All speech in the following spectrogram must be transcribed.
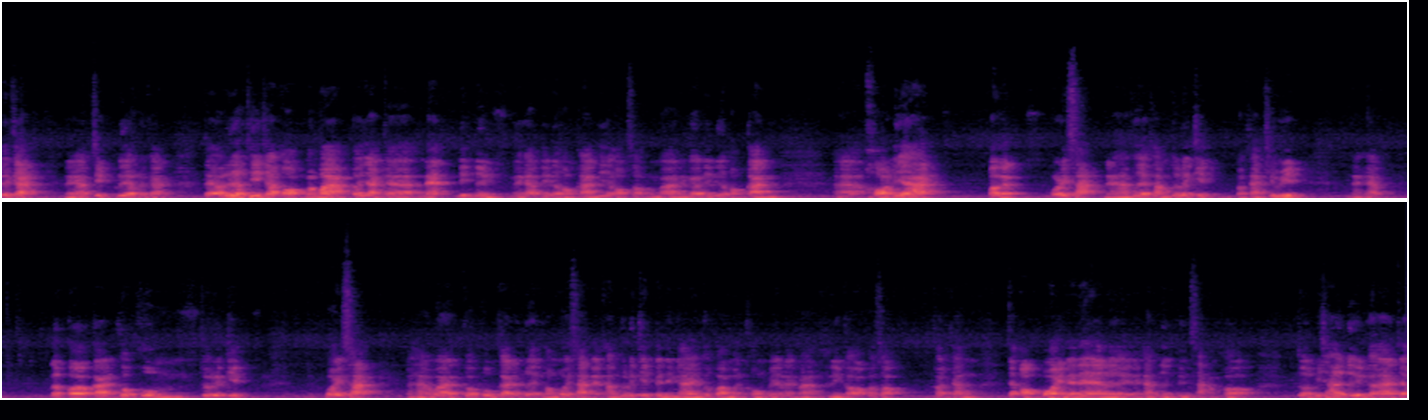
ด้วยกันนะครับสิบเรื่องด้วยกัน แต่เรื่องที่จะออกมากๆ ก็อยากจะแนะนิดหนึ่งนะครับ ในเรื่องของการที่จะออกสอบมากๆนั่ก็ในเรื่องของการอขออนุญาตเปิดบริษัทนะฮะเพื่อทำธุรกิจประกันชีวิตนะครับ แล้วก็การควบคุมธุรกิจบริษัทนะฮะว่าควบคุมการดำเนินของบริษัทเนี่ยทำธุรกิจเป็นยังไงเพื่อความมั่นคงเป็นอะไรบ้างอันนี้ก็ออกข้อสอบค่อนข้าง จะออกบ่อยแน่ๆเลยนะครับ1นถึงสามข้อส่วนวิชาอื่นๆก็อาจจะ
